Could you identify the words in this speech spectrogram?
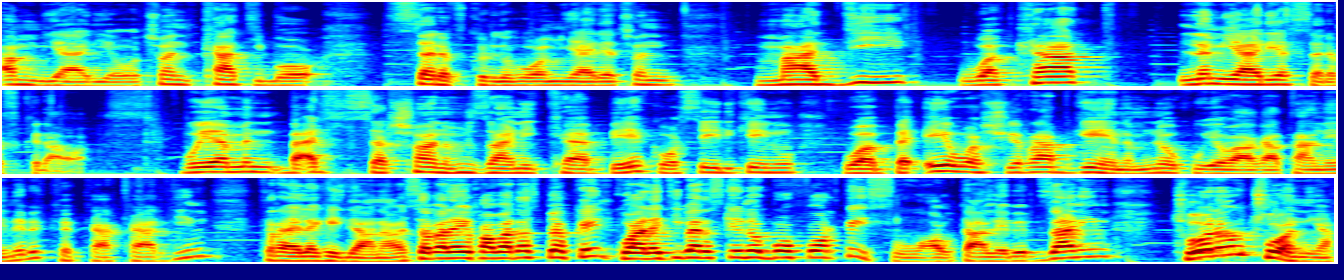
ئەم یاریەوە چۆن کاتی بۆ سرف کردو بۆ ئەم یاریە چۆن مادی وەکات لەم یاریە سرف کراوە بۆیە من بە ئەرکی سەرشانم زانی کە بەیەکەوە سەیریکەین و و بە ئێوەشی ڕابگەێنم نۆکو ئێواگاتان لێ نەبێت کە کاکاردین ترایلەکەی داناوە سەبارەی خوا بەدەست پێ بکەین کوالەتی بەرزکەینەوە بۆ فۆرکەی سڵاوتان لێبێ بزانین چۆنە و چۆنیە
